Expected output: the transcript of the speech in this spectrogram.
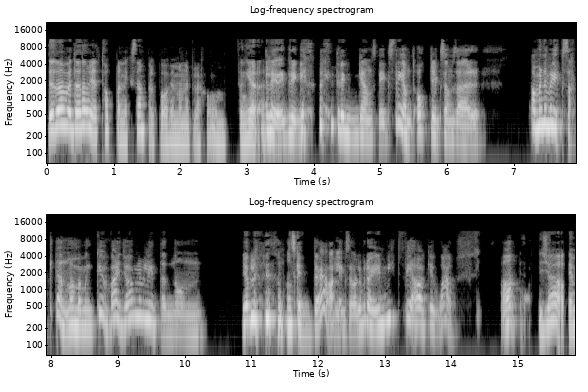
det där, det där är ett toppenexempel på hur manipulation fungerar. Eller hur? Det är, det är ganska extremt och liksom så här, ja men det var exakt den, man bara men gud, va? jag vill väl inte att någon, jag vill inte att någon ska dö liksom, eller vadå, är det mitt fel? Ja, okej, wow. Ja. ja, jag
